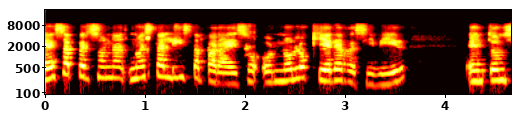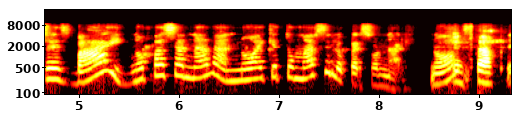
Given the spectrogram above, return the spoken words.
a esa persona no está lista para eso o no lo quiere recibir, entonces, bye, no pasa nada, no hay que tomárselo personal, ¿no? Exacto.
